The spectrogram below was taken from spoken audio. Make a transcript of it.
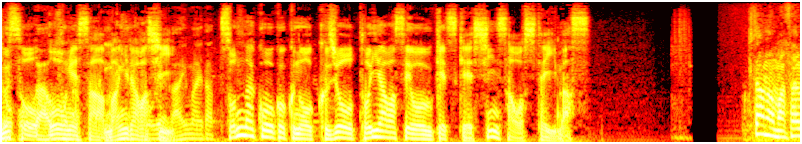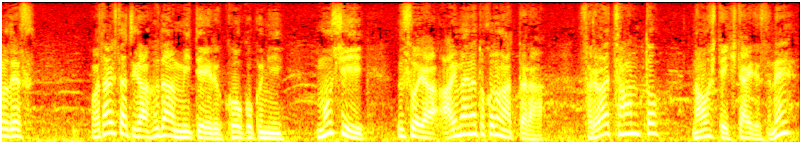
嘘大げさ紛らわしい。そんな広告の苦情問い合わせを受け付け審査をしています。北野勝です。私たちが普段見ている広告にもし嘘や曖昧なところがあったらそれはちゃんと直していきたいですね。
